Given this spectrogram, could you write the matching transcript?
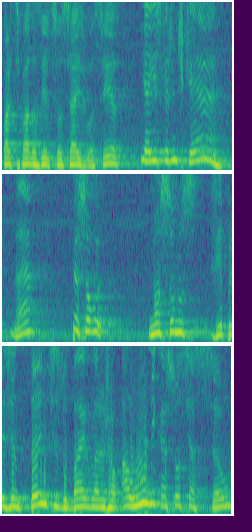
participar das redes sociais de vocês. E é isso que a gente quer. Né? Pessoal, nós somos representantes do bairro Laranjal, a única associação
